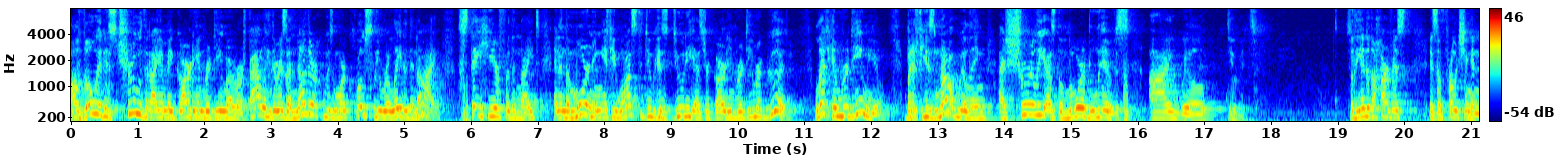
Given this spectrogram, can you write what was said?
Although it is true that I am a guardian redeemer of our family, there is another who is more closely related than I. Stay here for the night, and in the morning, if he wants to do his duty as your guardian redeemer, good. Let him redeem you. But if he is not willing, as surely as the Lord lives, I will do it. So the end of the harvest is approaching, and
